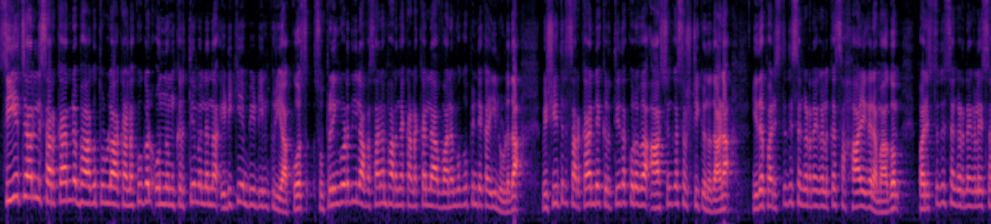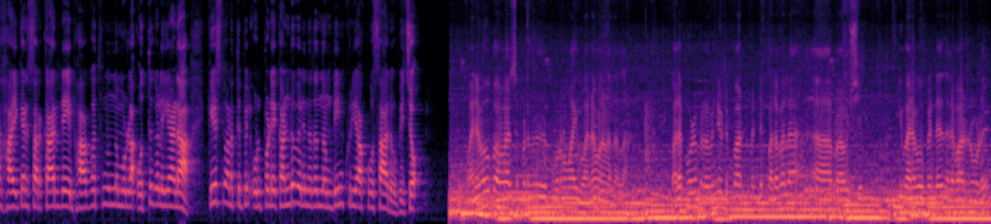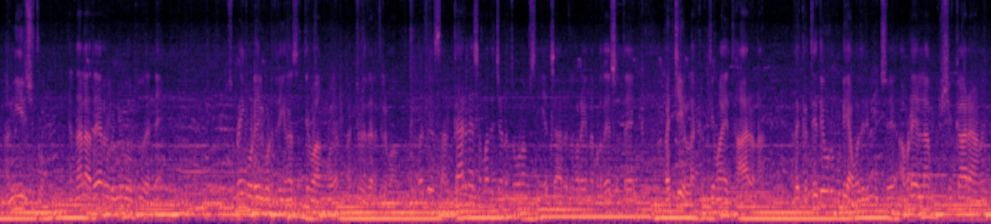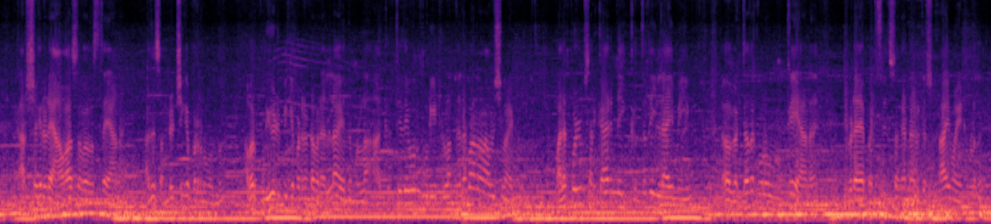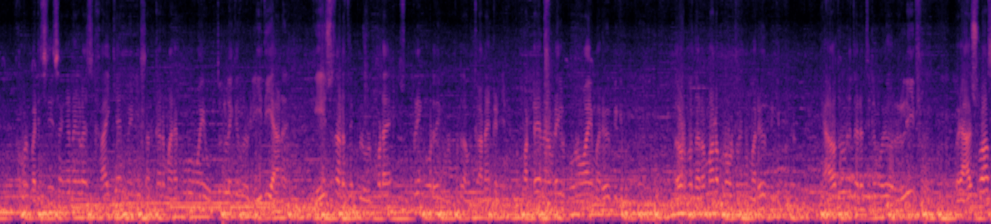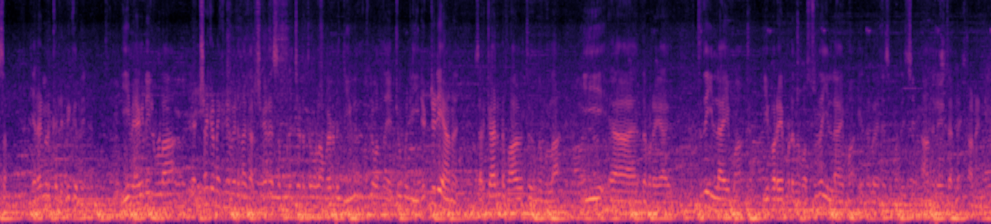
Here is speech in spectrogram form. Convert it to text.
C H ആറിൽ സർക്കാരിന്റെ ഭാഗത്തുള്ള കണക്കുകൾ ഒന്നും കൃത്യമല്ലെന്ന ഇടുക്കി എം പി ഡീൻ കുര്യാക്കോസ് സുപ്രീംകോടതിയിൽ അവസാനം പറഞ്ഞ കണക്കല്ല വനംവകുപ്പിന്റെ കയ്യിലുള്ളത്. വിഷയത്തിൽ സർക്കാരിന്റെ കൃത്യതക്കുറവ് ആശങ്ക സൃഷ്ടിക്കുന്നതാണ്. ഇത് പരിസ്ഥിതി സംഘടനകൾക്ക് സഹായകരമാകും. പരിസ്ഥിതി സംഘടനകളെ സഹായിക്കാൻ സർക്കാരിന്റെ ഭാഗത്തു നിന്നുമുള്ള ഒത്തുകളിയാണ് കേസ് നടത്തിപ്പിൽ ഉൾപ്പെടെ കണ്ടുവരുന്നതെന്നും ഡീൻ കുര്യാക്കോസ് ആരോപിച്ചു. വനംവകുപ്പ് അവകാശപ്പെടുന്നത് പൂർണമായി വനമാണെന്നുള്ള പലപ്പോഴും റവന്യൂ ഡിപ്പാർട്ട്മെന്റ് പല പല പ്രാവശ്യം ഈ വനവകുപ്പിന്റെ നിലപാടിനോട് അംഗീകരിച്ചിട്ടുണ്ട്. എന്നാൽ അതേ റവന്യൂ വകുപ്പ് തന്നെ സുപ്രീം കോടതിയിൽ കൊടുത്തിരിക്കുന്ന സത്യവാങ്മൂലം മറ്റൊരു തരത്തിലുമാണ് അപ്പോൾ ഇത് സർക്കാരിനെ സംബന്ധിച്ചിടത്തോളം സി എച്ച് ആർ എന്ന് പറയുന്ന പ്രദേശത്തെ പറ്റിയുള്ള കൃത്യമായ ധാരണ അത് കൃത്യതയോടുകൂടി അവതരിപ്പിച്ച് അവിടെയെല്ലാം കൃഷിക്കാരാണ് കർഷകരുടെ ആവാസ വ്യവസ്ഥയാണ് അത് സംരക്ഷിക്കപ്പെടണമെന്നും അവർ കുടിയൊഴിപ്പിക്കപ്പെടേണ്ടവരല്ല എന്നുമുള്ള ആ കൃത്യതയോട് കൂടിയിട്ടുള്ള നിലപാടാണ് ആവശ്യമായിട്ടുള്ളത്. പലപ്പോഴും സർക്കാരിന്റെ ഈ കൃത്യതയില്ലായ്മയും വ്യക്തത കുറവുമൊക്കെയാണ് ഇവിടെ പരിസ്ഥിതി സംഘടനകൾക്ക് സഹായമായിട്ടുള്ളത്. അപ്പോൾ പരിസ്ഥിതി സംഘടനകളെ സഹായിക്കാൻ വേണ്ടി സർക്കാർ മനഃപൂർവമായി ഒത്തുകളിക്കുന്ന ഒരു രീതിയാണ് കേസ് നടത്തിപ്പിൽ ഉൾപ്പെടെ സുപ്രീം കോടതിയിൽ ഉൾപ്പെടെ നമുക്ക് കാണാൻ കഴിഞ്ഞിട്ടുണ്ട് പട്ടയ നടപടികൾ പൂർണമായും മരവിപ്പിക്കുന്നുണ്ട്. അതോടൊപ്പം നിർമ്മാണ പ്രവർത്തനങ്ങൾ മരവിപ്പിക്കപ്പെട്ടു യാതൊരു തരത്തിലും ഒരു റിലീഫ് ഒരു ആശ്വാസം ജനങ്ങൾക്ക് ലഭിക്കുന്നില്ല. ഈ മേഖലയിലുള്ള ലക്ഷക്കണക്കിന് വരുന്ന കർഷകരെ സംബന്ധിച്ചിടത്തോളം അവരുടെ ജീവിതത്തിൽ വന്ന ഏറ്റവും വലിയ ഇരുട്ടടിയാണ് സർക്കാരിന്റെ ഭാഗത്തു നിന്നുമുള്ള ഈ എന്താ പറയുക കൃത്യതയില്ലായ്മ ഈ പറയപ്പെടുന്ന വസ്തുതയില്ലായ്മ എന്നുള്ളതിനെ സംബന്ധിച്ച് ആ നിലയിൽ തന്നെ കാണേണ്ടി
